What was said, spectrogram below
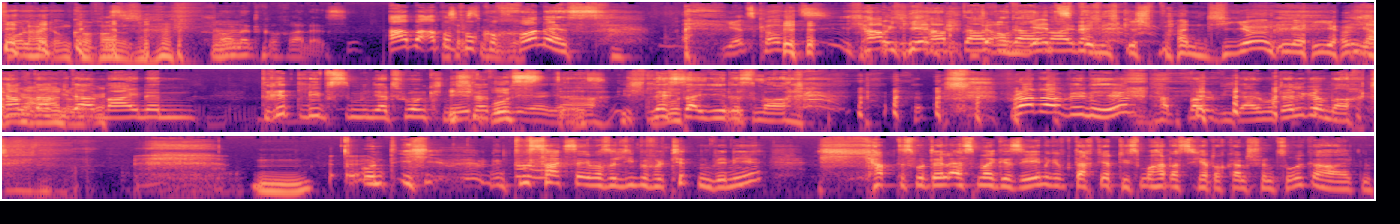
Faulheit und Cojones. Faulheit, Cojones. Aber apropos Cojones. Jetzt kommt's. Ich habe hab da wieder jetzt meine, bin ich gespannt. Junge, Junge. Ich habe da wieder meinen drittliebsten Miniaturenkneter. Ich wusste ja, es. Ich, ich lässt da jedes Mal. Brother Winnie hat mal wieder ein Modell gemacht. Mhm. Und ich, du sagst ja immer so liebevoll Titten, Winnie. Ich habe das Modell erstmal gesehen und gedacht, ja, diesmal hat er sich ja doch ganz schön zurückgehalten.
